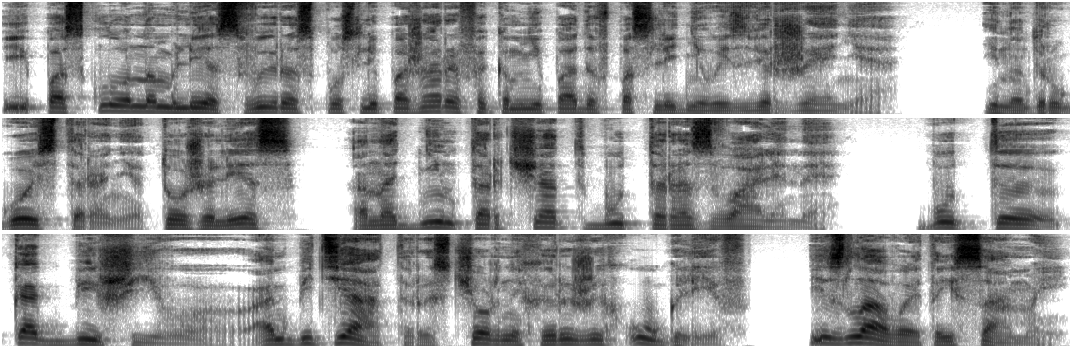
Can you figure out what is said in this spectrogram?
и по склонам лес вырос после пожаров и камнепадов последнего извержения. И на другой стороне тоже лес, а над ним торчат будто развалины. Будто, как бишь его, амбитеатр из черных и рыжих углев, из лавы этой самой,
